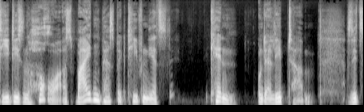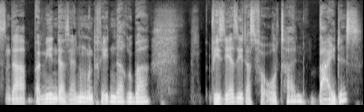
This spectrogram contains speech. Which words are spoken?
die diesen Horror aus beiden Perspektiven jetzt kennen und erlebt haben, sitzen da bei mir in der Sendung und reden darüber, wie sehr sie das verurteilen, beides,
